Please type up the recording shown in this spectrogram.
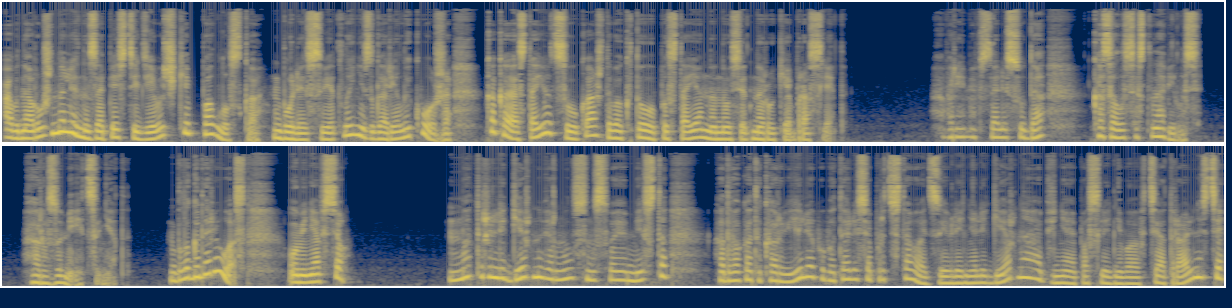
Обнаружена ли на запястье девочки полоска более светлой, незагорелой кожи, какая остается у каждого, кто постоянно носит на руке браслет? Время в зале суда казалось, остановилась. Разумеется, нет. Благодарю вас. У меня все. Мэтр Легерн вернулся на свое место. Адвокаты Карвиля попытались опротестовать заявление Легерна, обвиняя последнего в театральности.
